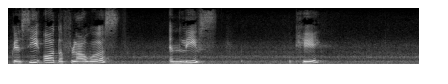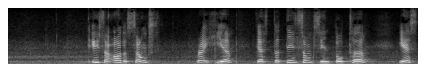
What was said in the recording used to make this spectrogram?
you can see all the flowers and leaves. Okay these are all the songs right here there's 13 songs in total. Yes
